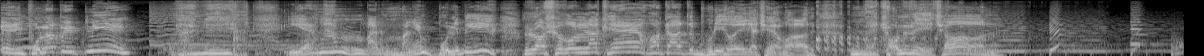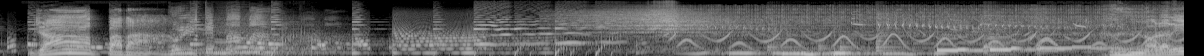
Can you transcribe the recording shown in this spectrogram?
এই ফোলা পেট নিয়ে? ইয়ে না, মা- মানে বলবি রসগোল্লা খেয়ে হঠাৎ ভুড়ি হয়ে গেছে আবার। উম, চল রে চল। যা বাবা। নড়া রে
